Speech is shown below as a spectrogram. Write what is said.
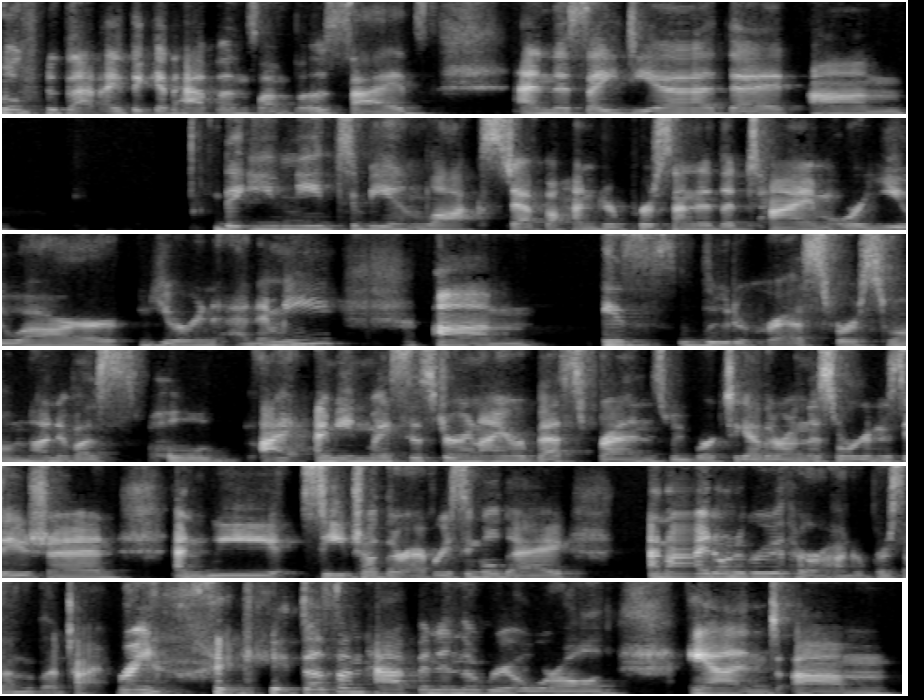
over that. I think it happens on both sides. And this idea that um, that you need to be in lockstep 100% of the time or you are you're an enemy um, is ludicrous first of all none of us hold i i mean my sister and i are best friends we work together on this organization and we see each other every single day and I don't agree with her 100% of the time, right? like it doesn't happen in the real world. And, um,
